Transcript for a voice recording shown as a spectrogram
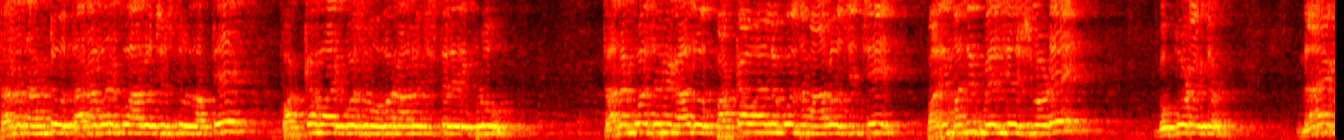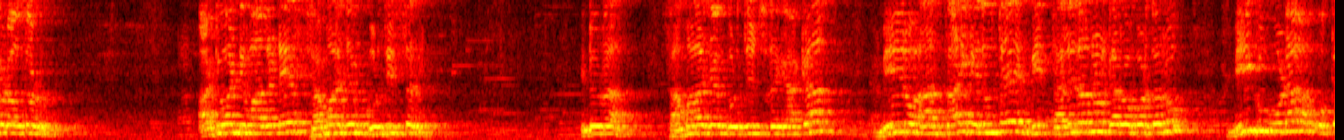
తనదంటూ తన వరకు ఆలోచిస్తున్నారు తప్పితే పక్క వారి కోసం ఎవరు ఆలోచిస్తలేరు ఇప్పుడు. తన కోసమే కాదు పక్క వాళ్ళ కోసం ఆలోచించి పది మందికి మేలు చేసినోడే గొప్పోడవుతాడు నాయకుడు అవుతాడు అటువంటి వాళ్ళనే సమాజం గుర్తిస్తుంది. వింటున్నా సమాజం గుర్తించదే కాక మీరు ఆ స్థాయికి ఎదిగితే మీ తల్లిదండ్రులు గర్వపడతారు. మీకు కూడా ఒక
